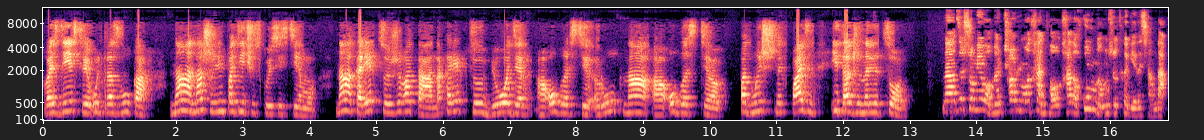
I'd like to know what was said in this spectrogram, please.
воздействие ультразвука на нашу лимфатическую систему, на коррекцию живота, на коррекцию бедер, а, области рук, на а, область э, подмышечных впадин и также на лицо. 那这说明我们超声波探头它的功能是特别的强大。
